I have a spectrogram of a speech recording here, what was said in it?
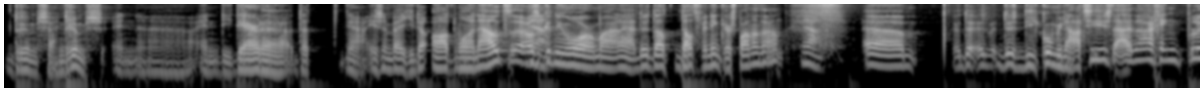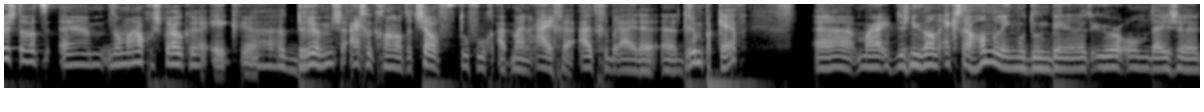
drums zijn drums. En, en die derde, dat ja, is een beetje de odd one out, eh, als Ja. ik het nu hoor. Maar nou ja, dus dat, dat vind ik er spannend aan. ja. Ehm, de, dus die combinatie is de uitdaging. Plus dat ehm, normaal gesproken ik eh, drums eigenlijk gewoon altijd zelf toevoeg uit mijn eigen uitgebreide eh, drumpakket. Eh, maar ik dus nu wel een extra handeling moet doen binnen het uur om deze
